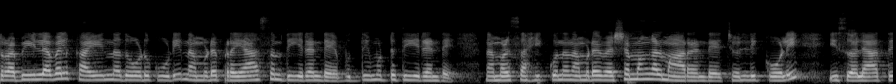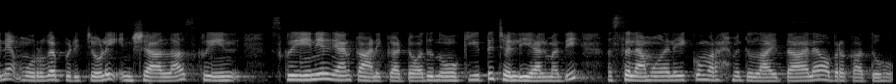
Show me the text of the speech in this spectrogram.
റബി ലെവൽ കഴിയുന്നതോടുകൂടി നമ്മുടെ പ്രയാസം തീരണ്ടേ ബുദ്ധിമുട്ട് തീരണ്ടേ നമ്മൾ സഹിക്കുന്ന നമ്മുടെ വിഷമങ്ങൾ മാറണ്ടേ. ചൊല്ലിക്കോളി ഈ സ്വലാത്തിനെ മുറുകെ പിടിച്ചോളി. ഇൻഷാല്ല സ്ക്രീൻ സ്ക്രീനിൽ ഞാൻ കാണിക്കാട്ടോ. അത് നോക്കിയിട്ട് ചൊല്ലിയാൽ മതി. അസ്സലാമു അലൈക്കും വറഹമത്തല്ലാഹി താല വബർക്കാത്തുഹു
